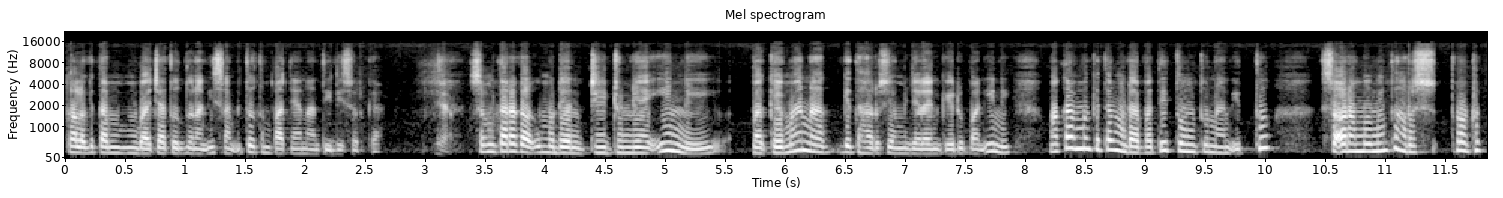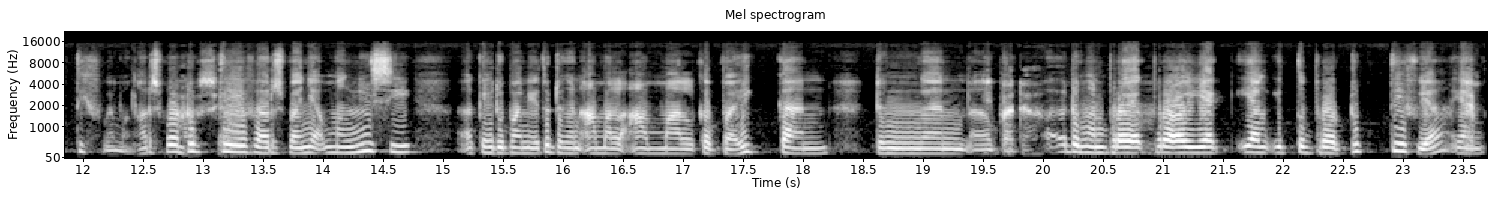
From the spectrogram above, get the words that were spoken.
kalau kita membaca tuntunan Islam itu tempatnya nanti di surga. Ya. Sementara kalau kemudian di dunia ini bagaimana kita harusnya menjalani kehidupan ini, maka memang kita mendapati tuntunan itu seorang mukmin itu harus produktif memang, harus produktif, harus banyak mengisi eh, kehidupannya itu dengan amal-amal kebaikan, dengan eh, Ibadah. eh, dengan proyek-proyek yang itu produktif ya, yang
